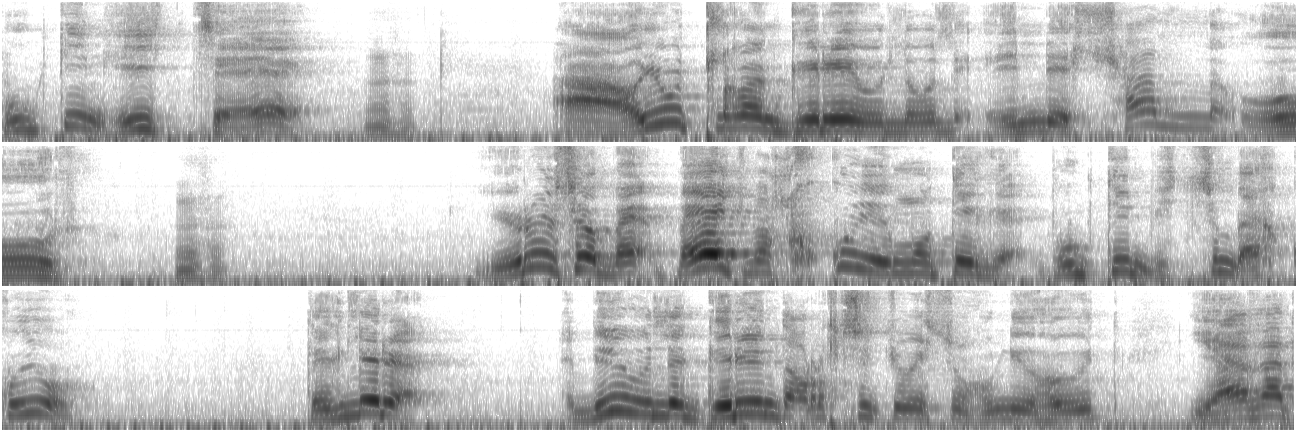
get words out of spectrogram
Бүгдийг хийцээ. А оюутлагын гэрээ бол энэ шал өөр. Ерөөсөө бай- байж болохгүй юмуудыг бүгдийг бичсэн байхгүй юу? Тэглэр би үл гэрээнд оролцож байсан хүний хувьд яагаад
